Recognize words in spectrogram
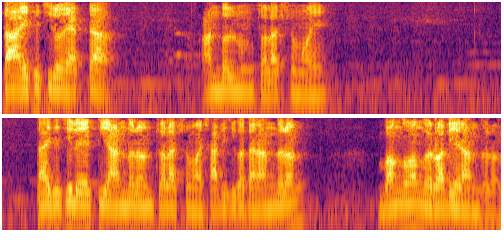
তা এসেছিল একটা আন্দোলন চলার সময়ে। তা এসেছিল একটি আন্দোলন চলার সময়, স্বাদেশিকতার আন্দোলন, বঙ্গভঙ্গ হ্রদের আন্দোলন।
